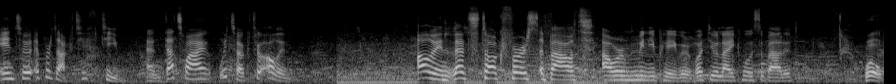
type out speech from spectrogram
into a productive team. And that's why we talk to Alwin. Alwin, let's talk first about our mini paver. What do you like most about it? Well,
